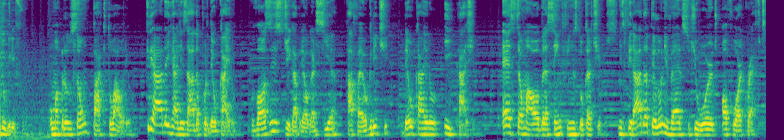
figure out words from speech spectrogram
do Grifo, uma produção Pacto Áureo, criada e realizada por Del Cairo. Vozes de Gabriel Garcia, Rafael Gritti, Del Cairo e Kaji. Esta é uma obra sem fins lucrativos, inspirada pelo universo de World of Warcraft.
